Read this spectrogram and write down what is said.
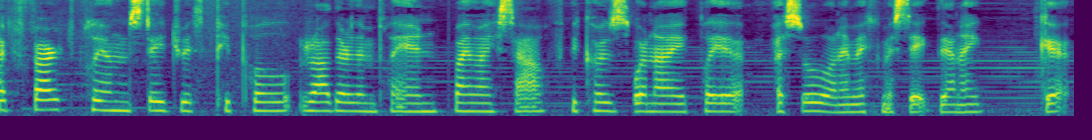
I prefer to play on the stage with people rather than playing by myself because when I play a, a solo and I make a mistake, then I get,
